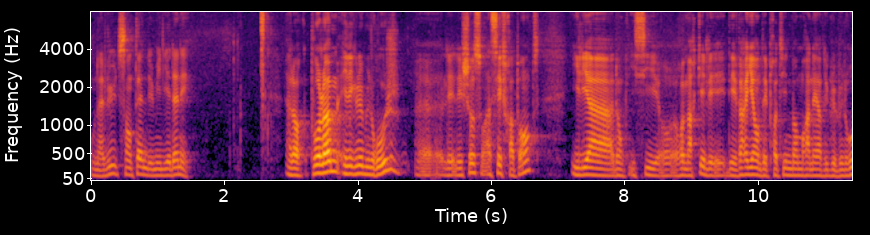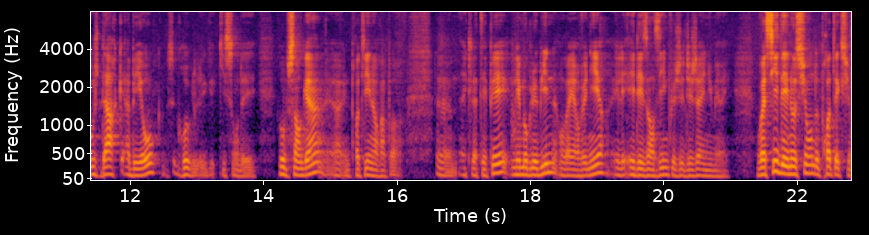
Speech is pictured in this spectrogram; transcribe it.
on a vu, de centaines de milliers d'années. Alors, pour l'homme et les globules rouges, euh, les, choses sont assez frappantes. Il y a donc ici, remarqué des variantes des protéines membranaires du globule rouge, DARC, ABO, qui sont des groupes sanguins, euh, une protéine en rapport euh, avec l'ATP, l'hémoglobine, on va y revenir, et des enzymes que j'ai déjà énumérées. Voici des notions de protection.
